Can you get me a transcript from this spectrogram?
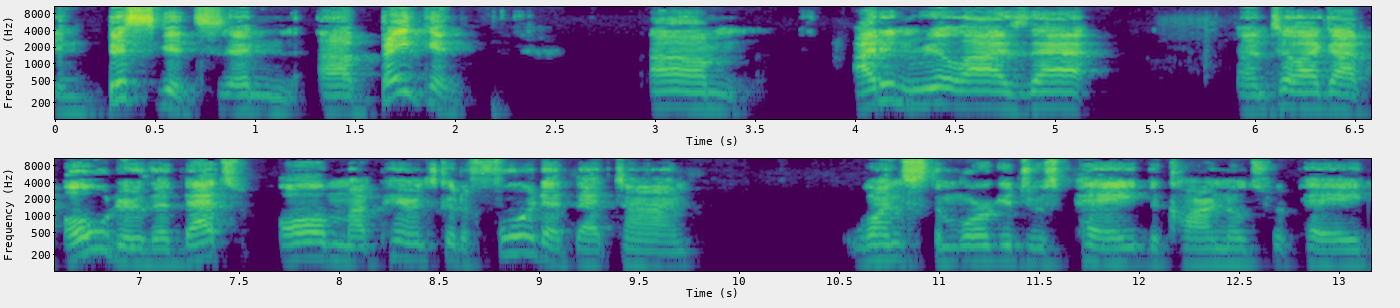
and biscuits and uh, bacon. Um, I didn't realize that until I got older that that's all my parents could afford at that time. Once the mortgage was paid, the car notes were paid,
